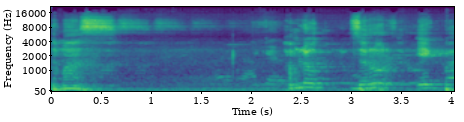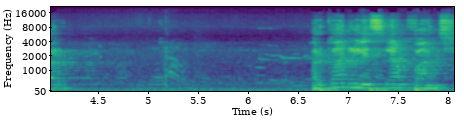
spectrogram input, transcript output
نماز ہم لوگ ضرور ایک بار ارکان الاسلام پانچ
